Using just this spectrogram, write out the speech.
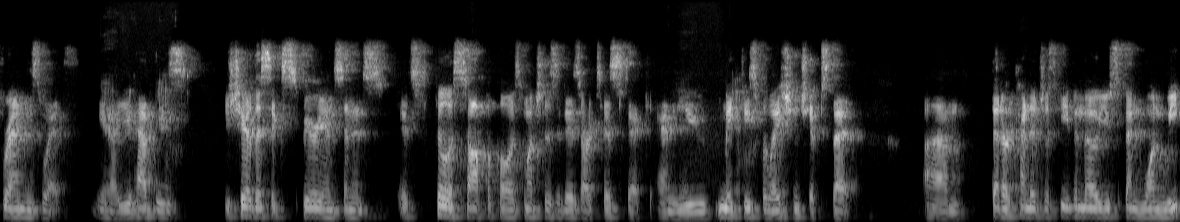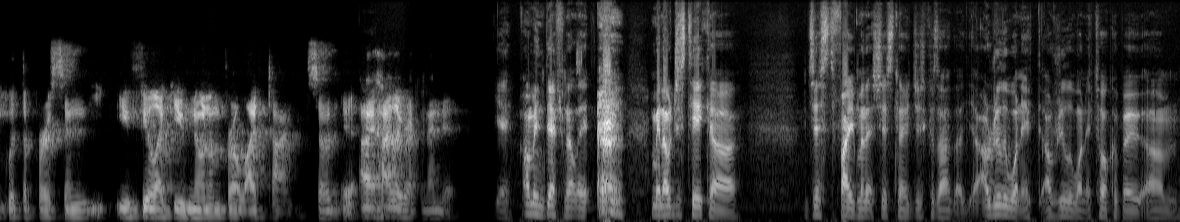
friends with. You know, you have these you share this experience and it's it's philosophical as much as it is artistic and you make these relationships that um, that are kind of just even though you spend one week with the person, you feel like you've known them for a lifetime. So I highly recommend it. Yeah, I mean definitely. I mean I'll just take a just five minutes just now, just because I, I really want to I really want to talk about um,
